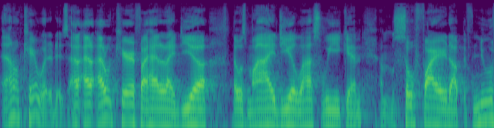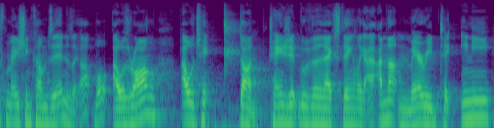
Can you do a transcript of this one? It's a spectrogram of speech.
And I don't care what it is. I, I, I don't care if I had an idea that was my idea last week, and I'm so fired up. If new information comes in, it's like, oh well, I was wrong. I will change. Done. Change it. Move to the next thing. Like I, I'm not married to any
